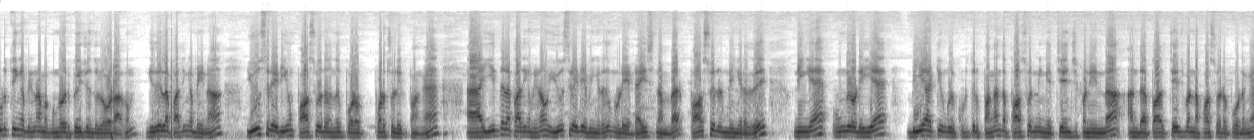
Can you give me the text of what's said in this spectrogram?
கொடுத்தீங்க அப்படின்னா நமக்கு இன்னொரு பேஜ் வந்து லோட் ஆகும். இதில் பார்த்தீங்க அப்படின்னா யூசர் ஐடியும் பாஸ்வேர்டு வந்து போட போட சொல்லியிருப்பாங்க. இதில் பார்த்தீங்க அப்படின்னா யூசர் ஐடி அப்படிங்கிறது உங்களுடைய டைஸ் நம்பர் பாஸ்வேர்டு அப்படிங்கிறது நீங்கள் உங்களுடைய பிஆர்டி உங்களுக்கு கொடுத்துருப்பாங்க. அந்த பாஸ்வேர்டு நீங்கள் சேஞ்ச் பண்ணியிருந்தால் அந்த பா சேஞ்ச் பண்ண பாஸ்வேர்டை போடுங்க.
